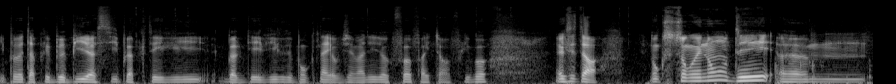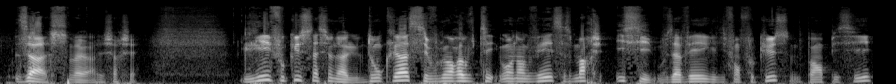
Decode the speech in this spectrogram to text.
Ils peuvent être appelés Bubby, Lassie, Black Daily, Black Devil, The Bon Knight of Gemini, Dogfo, Fighter of Libo, etc. Donc ce sont les noms des euh, As. Voilà, je cherchais. Les focus national. Donc là, si vous voulez en rajouter ou en enlever, ça se marche ici. Vous avez les différents focus, par exemple ici.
